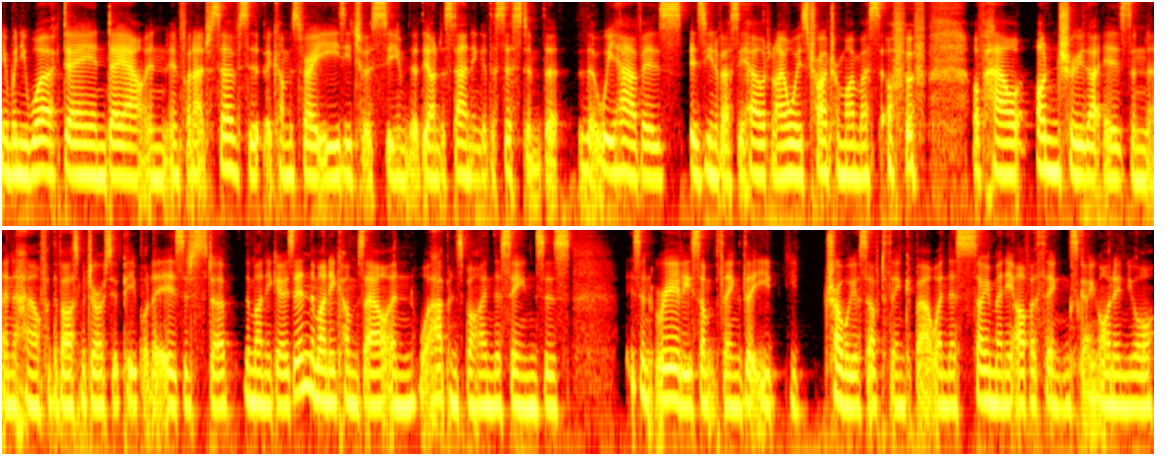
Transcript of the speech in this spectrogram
you know, when you work day in, day out in, in financial services, it becomes very easy to assume that the understanding of the system that, that we have is is universally held. And I always try to remind myself of of how untrue that is and, and how for the vast majority of people it is just uh, the money goes in, the money comes out, and what happens behind the scenes is isn't really something that you, you trouble yourself to think about when there's so many other things going on in your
